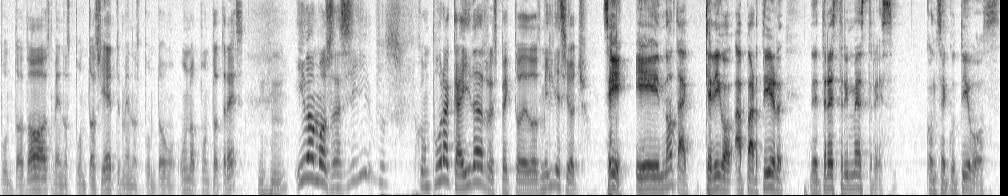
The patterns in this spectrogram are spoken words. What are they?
.2, menos .7, menos punto 1.3. Ujú. Íbamos así, pues, con pura caída respecto de 2018. Sí, y nota que digo, a partir de tres trimestres consecutivos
